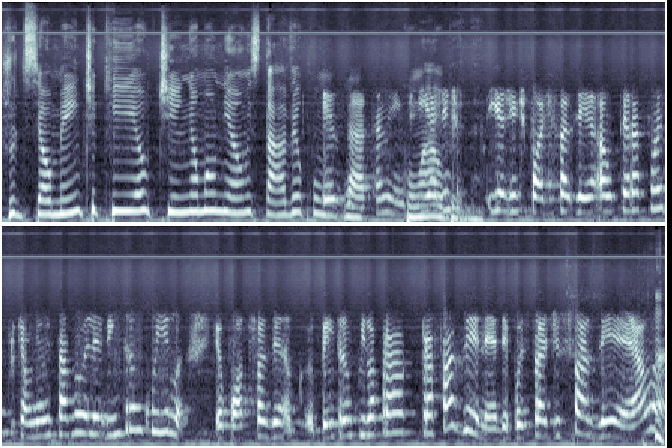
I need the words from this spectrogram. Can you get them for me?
judicialmente que eu tinha uma união estável com, Exatamente. com, com e, a a Albert, gente, né? e a gente pode fazer alterações, porque a união estável é bem tranquila. Eu posso fazer bem tranquila para fazer, né? Depois para desfazer ela,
